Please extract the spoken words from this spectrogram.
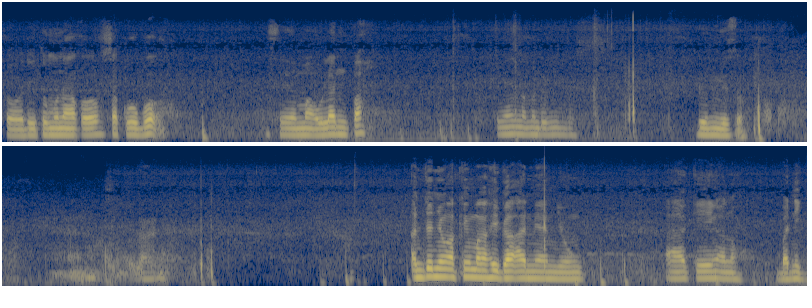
So dito muna ako sa kubo. Kasi maulan pa. Tingnan naman doon guys. Doon guys oh. Andyan yung aking mga higaan yan, yung aking ano, banig.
